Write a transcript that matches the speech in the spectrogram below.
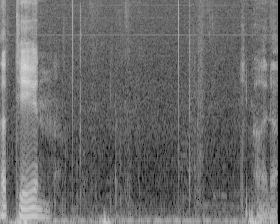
ชัดเจน ชิบหายละ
